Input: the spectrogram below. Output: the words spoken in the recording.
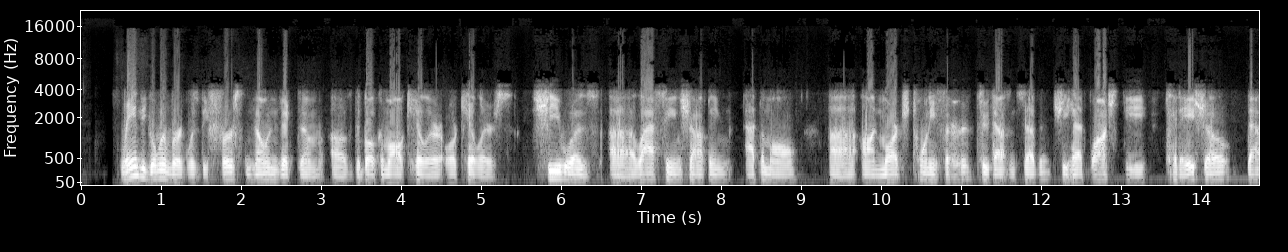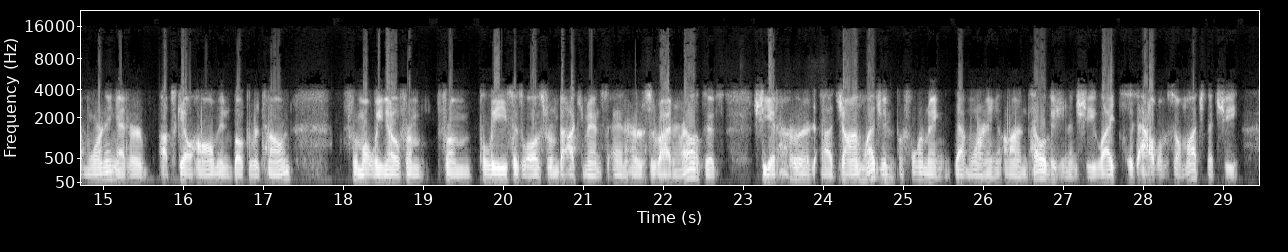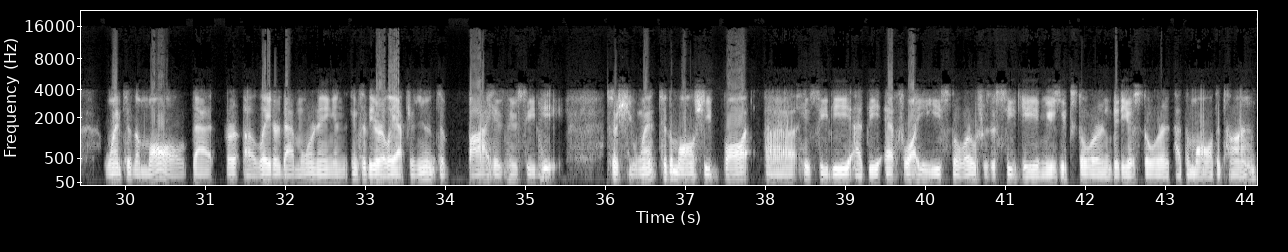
Randi Gorenberg was the first known victim of the Boca Mall killer or killers she was uh, last seen shopping at the mall uh, on March 23rd, 2007. She had watched the Today Show that morning at her upscale home in Boca Raton. From what we know from from police as well as from documents and her surviving relatives, she had heard uh, John Legend performing that morning on television, and she liked his album so much that she went to the mall that er, uh, later that morning and into the early afternoon to buy his new CD. So she went to the mall. She bought uh, his CD at the FYE store, which was a CD music store and video store at the mall at the time.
